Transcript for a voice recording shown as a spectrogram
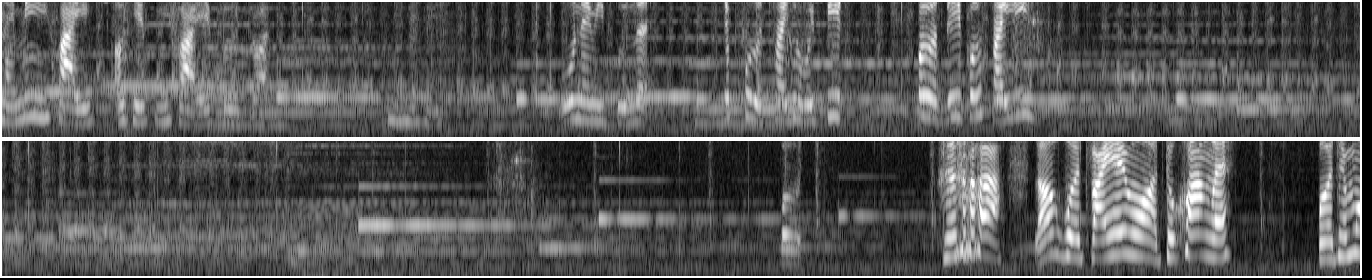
ไหนไม่มีไฟ โอเค มีไฟเปิดก่อนโอ้ในมีปืนด้วยจะเปิดไฟทำไมปิด เปิดดิ เปิดไฟดิเปิดแล้วเปิดไฟให้หมดทุกห้องเลย เปิดให้หม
